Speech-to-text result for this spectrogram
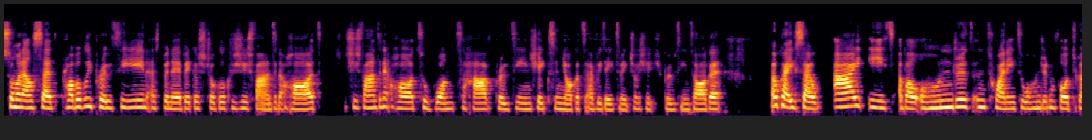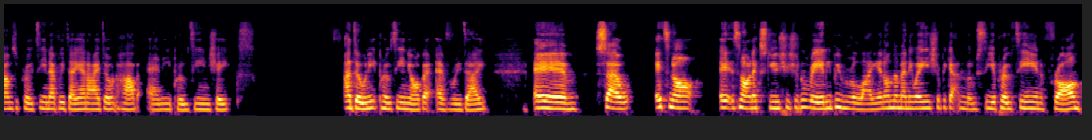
Someone else said probably protein has been a bigger struggle because she's finding it hard. She's finding it hard to want to have protein shakes and yogurts every day to make sure she hits your protein target. Okay, so I eat about 120 to 140 grams of protein every day, and I don't have any protein shakes. I don't eat protein yogurt every day. Um, so it's not it's not an excuse. You shouldn't really be relying on them anyway. You should be getting most of your protein from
